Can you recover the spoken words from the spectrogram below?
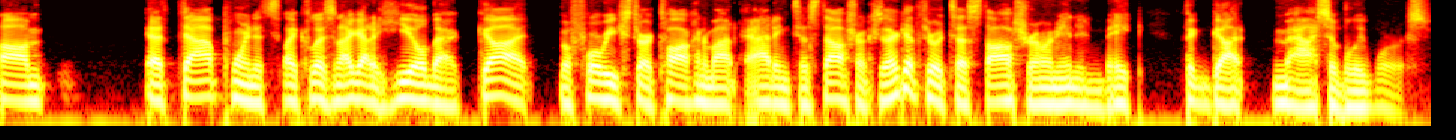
Um, at that point, it's like, listen, I got to heal that gut before we start talking about adding testosterone because I could throw testosterone in and make the gut massively worse.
